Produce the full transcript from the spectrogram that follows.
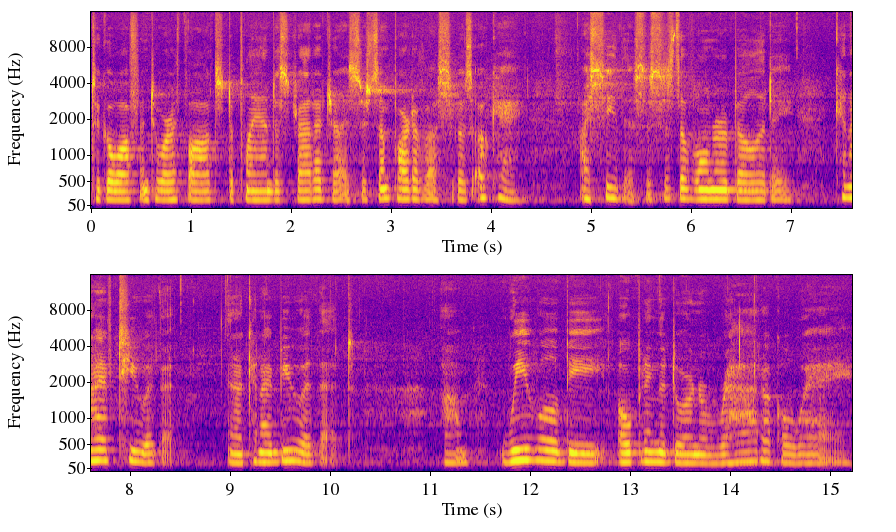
to go off into our thoughts, to plan, to strategize, there's some part of us that goes, okay, I see this. This is the vulnerability. Can I have tea with it? You know, can I be with it? Um, we will be opening the door in a radical way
